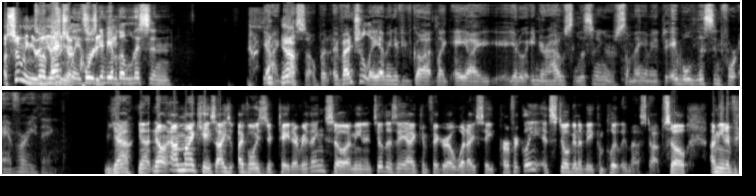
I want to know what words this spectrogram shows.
assuming you're so using eventually a it's just QWERTY going to be able to listen. Yeah, I Yeah. guess so. But eventually, I mean, if you've got like AI, you know, in your house listening or something, I mean, it, it will listen for everything. Yeah, yeah. No, in my case, I, I've always dictate everything. So, I mean, until this AI can figure out what I say perfectly, it's still going to be completely messed up. So, I mean, if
